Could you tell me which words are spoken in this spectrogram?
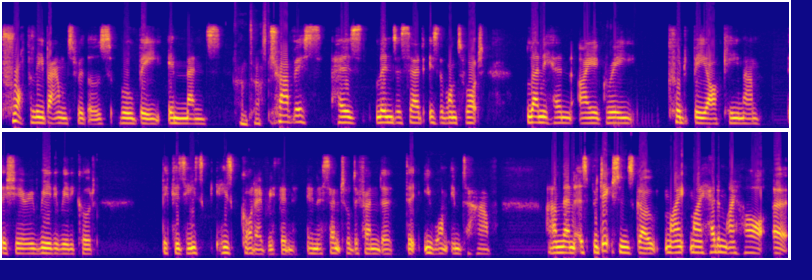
properly bounce with us will be immense. Fantastic. Travis has, Linda said, is the one to watch. Lenihan, I agree, could be our key man this year. He really, really could. Because he's he's got everything in a central defender that you want him to have. And then as predictions go, my, my head and my heart are,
